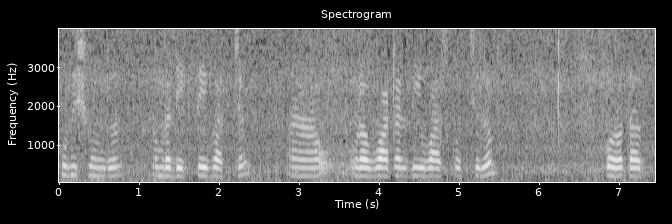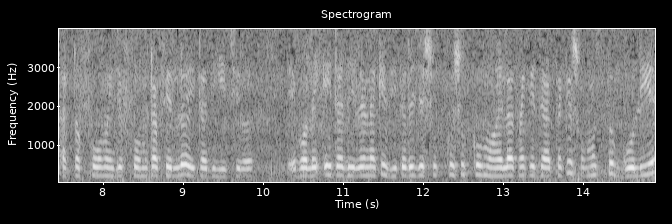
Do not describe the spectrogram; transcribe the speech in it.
খুবই সুন্দর, তোমরা দেখতেই পাচ্ছ। ওরা ওয়াটার দিয়ে ওয়াশ করছিল। ও তার একটা ফোম এই যে ফোমটা ফেলল, এটা দিয়েছিল। এ বলে, এটা দিলে নাকি ভিতরে যে সূক্ষ্ম সূক্ষ্ম ময়লা থাকে, যা থাকে, সমস্ত গলিয়ে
